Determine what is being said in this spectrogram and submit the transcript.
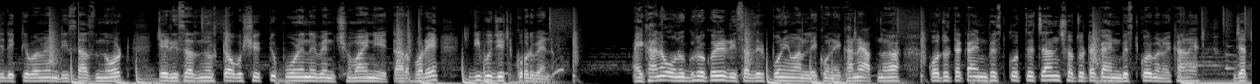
যে দেখতে পারবেন রিসার্চ নোট এই রিসার্চ নোটটা অবশ্যই একটু পড়ে নেবেন সময় নিয়ে। তারপরে ডিপোজিট করবেন। এখানে অনুগ্রহ করে রিচার্জের পরিমাণ লিখুন। এখানে আপনারা কত টাকা ইনভেস্ট করতে চান, শত টাকা ইনভেস্ট করবেন। এখানে যত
